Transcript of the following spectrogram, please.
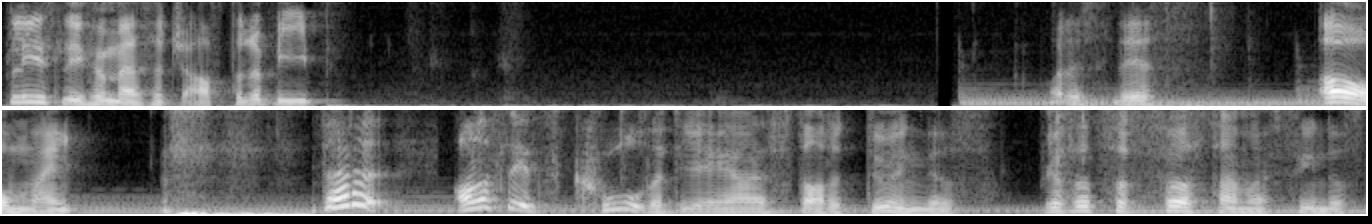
Please leave a message after the beep. What is this? Oh my... that... Uh, honestly, it's cool that the AI started doing this, because that's the first time I've seen this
